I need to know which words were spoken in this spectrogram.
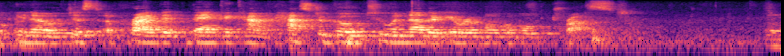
Okay. know, just a private bank account. It has to go to another irrevocable trust. Right,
